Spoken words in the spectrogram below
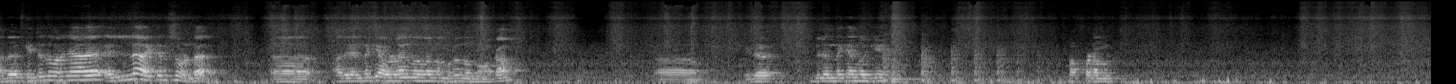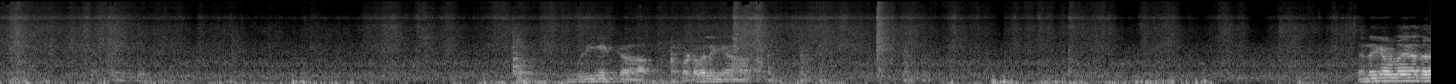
അത് കിറ്റ് എന്ന് പറഞ്ഞാൽ എല്ലാ ഐറ്റംസും ഉണ്ട്. അതിൽ അതിലെന്തൊക്കെയാണ് ഉള്ളതെന്നുള്ളത് നമുക്കൊന്ന് നോക്കാം. ഇത് ഇതിലെന്തൊക്കെയാന്ന് നോക്കി പപ്പടം മുരിങ്ങക്ക പടവലങ്ങ എന്തൊക്കെയാ ഉള്ളതിനകത്ത്?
